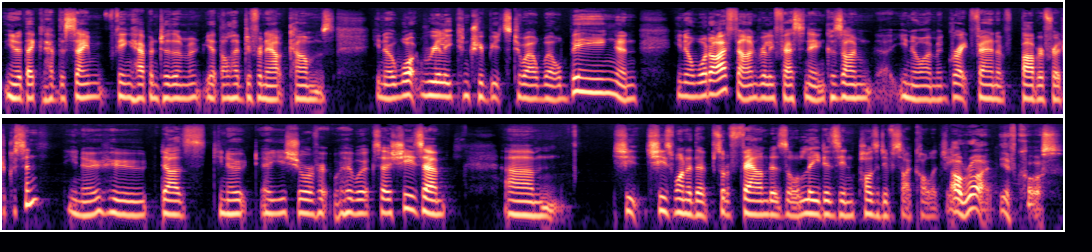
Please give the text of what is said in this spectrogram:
You know, they can have the same thing happen to them, yet they'll have different outcomes. You know, what really contributes to our well-being, and you know what I found really fascinating because I'm you know I'm a great fan of Barbara Fredrickson. You know, who does you know? Are you sure of her, her work? So she's um um she she's one of the sort of founders or leaders in positive psychology. Oh right, yeah, of course.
